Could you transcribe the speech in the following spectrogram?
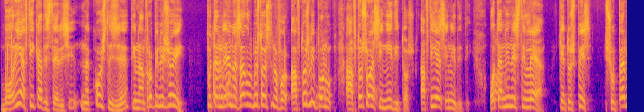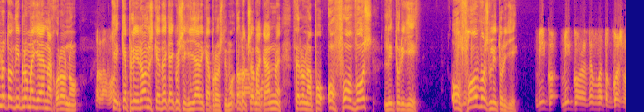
μπορεί αυτή η καθυστέρηση να κόστιζε την ανθρώπινη ζωή. Που ήταν ένας άνθρωπος μέσα στο ασθενοφόρο. Αυτός λοιπόν, αυτός ο ασυνείδητος, αυτή η ασυνείδητη, όταν είναι στη Λέα και τους πεις, σου παίρνω το δίπλωμα για ένα χρόνο και, και πληρώνεις και 10-20 χιλιάρικα πρόστιμο, θα το ξανακάνουμε. Θέλω να πω, ο φόβος λειτουργεί. Ο φόβος λειτουργεί. Μην, μην κοροϊδεύουμε τον κόσμο.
